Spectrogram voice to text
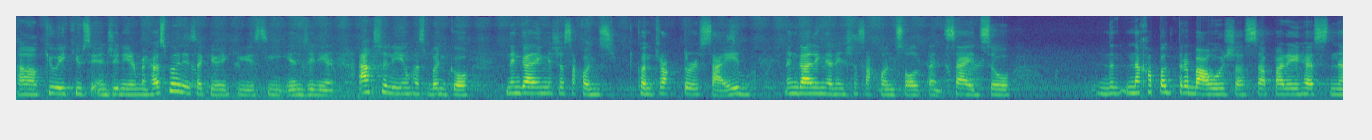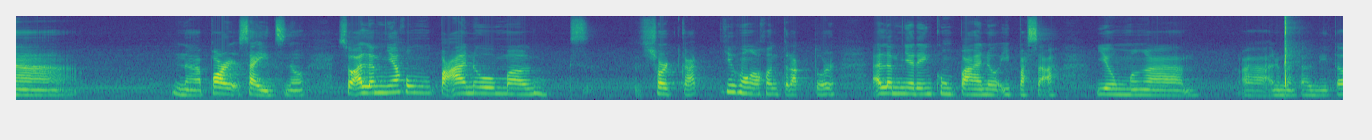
uh, QA/QC engineer. My husband is a QA/QC engineer. Actually, yung husband ko, nanggaling na siya sa contractor side, nanggaling na rin siya sa consultant side. So, nakapagtrabaho siya sa parehas na na par sides, no? So, alam niya kung paano mag shortcut yung mga contractor. Alam niya rin kung paano ipasa yung mga, uh, ano man tawag dito?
